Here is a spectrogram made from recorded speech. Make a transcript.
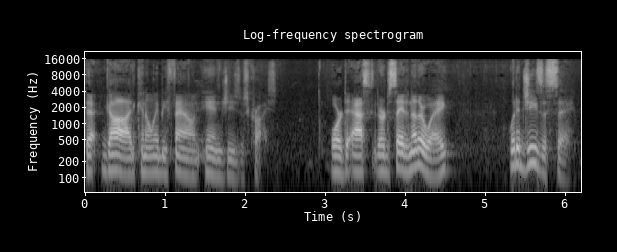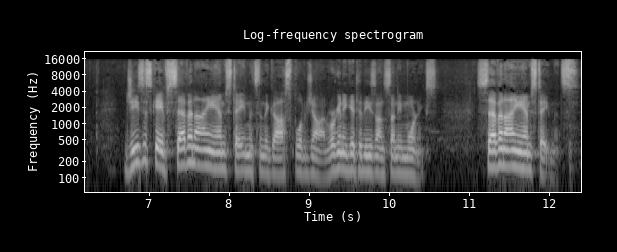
that God can only be found in Jesus Christ? Or to ask or to say it another way, what did Jesus say? Jesus gave seven I am statements in the Gospel of John. We're going to get to these on Sunday mornings. Seven I am statements.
